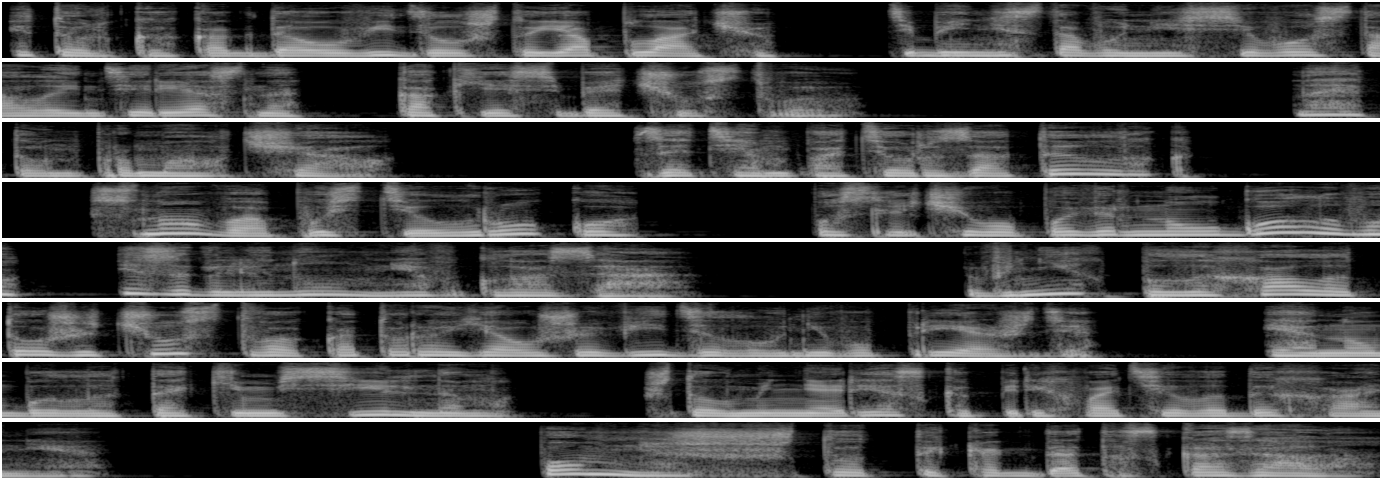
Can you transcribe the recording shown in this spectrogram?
И только когда увидел, что я плачу, тебе ни с того ни с сего стало интересно, как я себя чувствую». На это он промолчал. Затем потер затылок, снова опустил руку, после чего повернул голову и заглянул мне в глаза. В них полыхало то же чувство, которое я уже видела у него прежде, и оно было таким сильным, что у меня резко перехватило дыхание. «Помнишь, что ты когда-то сказала?»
